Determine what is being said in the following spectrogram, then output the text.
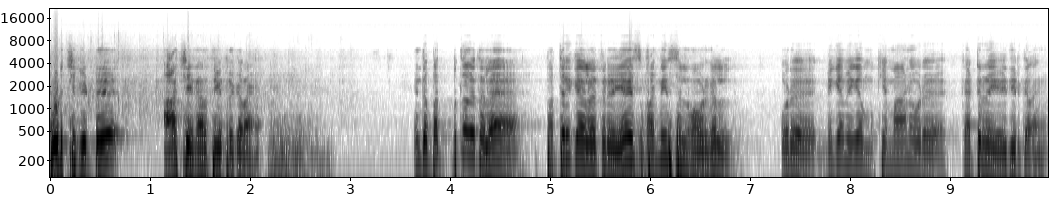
பிடிச்சிக்கிட்டு ஆட்சியை நடத்திக்கிட்டு இருக்கிறாங்க. இந்த பத் புத்தகத்தில் பத்திரிகையாளர் திரு ஏஎஸ் பன்னீர்செல்வம் அவர்கள் ஒரு மிக மிக முக்கியமான ஒரு கட்டுரை எழுதியிருக்கிறாங்க.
